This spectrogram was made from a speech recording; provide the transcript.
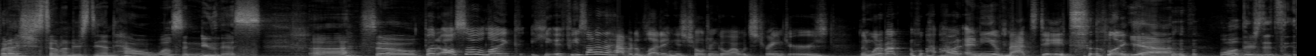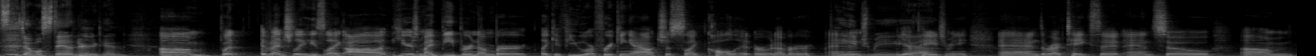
But I just don't understand how Wilson knew this. Uh, so But also, like, he, if he's not in the habit of letting his children go out with strangers, then what about how about any of Matt's dates? like, yeah, well, there's it's, it's the double standard again. Um, but eventually he's like, ah, here's my beeper number. Like, if you are freaking out, just like call it or whatever. And, Page me, Yeah, yeah. page me. And the Rev takes it. And so um,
